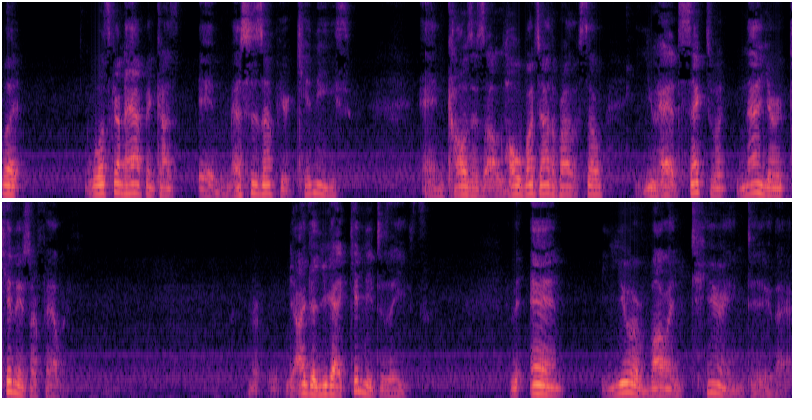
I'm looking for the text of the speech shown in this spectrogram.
But what's going to happen because it messes up your kidneys and causes a whole bunch of other problems. So you had sex, but now your kidneys are failing. I guess you got kidney disease. And you're volunteering to do that.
